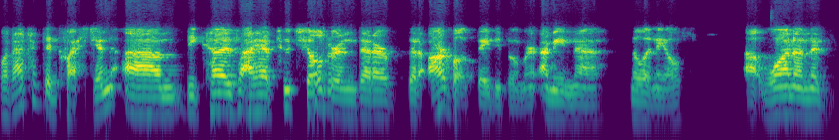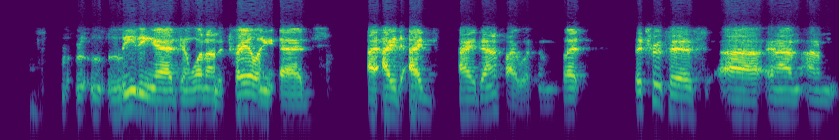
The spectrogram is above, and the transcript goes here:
Well, that's a good question um, because I have two children that are that are both baby boomer. I mean uh, millennials. Uh, one on the leading edge and one on the trailing edge. I, I, I, I identify with them, but the truth is, uh, and I'm, I'm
